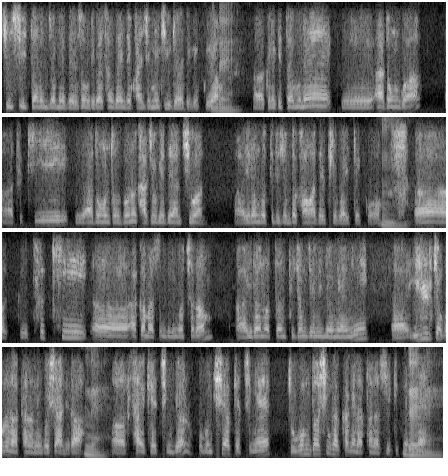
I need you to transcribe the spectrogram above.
줄 수 있다는 점에 대해서 우리가 상당히 이제 관심을 기울여야 되겠고요. 네. 어, 그렇기 때문에 그 아동과 어, 특히 그 아동을 돌보는 가족에 대한 지원 어, 이런 것들이 좀 더 강화될 필요가 있겠고 음. 어, 그 특히 어, 아까 말씀드린 것처럼 어, 이런 어떤 부정적인 영향이 어, 일률적으로 나타나는 것이 아니라 네. 어, 사회 계층별 혹은 취약 계층에 조금 더 심각하게 나타날 수 있기 때문에 네.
